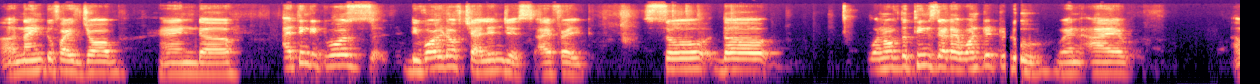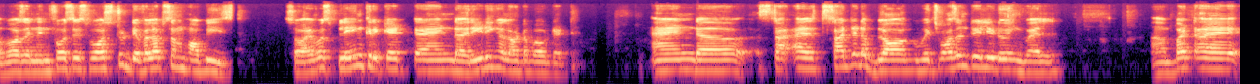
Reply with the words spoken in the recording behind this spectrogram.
a nine to five job, and I think it was devoid of challenges. I felt so. The one of the things that I wanted to do when I was in Infosys was to develop some hobbies. So I was playing cricket and uh, reading a lot about it. And uh, I started a blog which wasn't really doing well, uh, but I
